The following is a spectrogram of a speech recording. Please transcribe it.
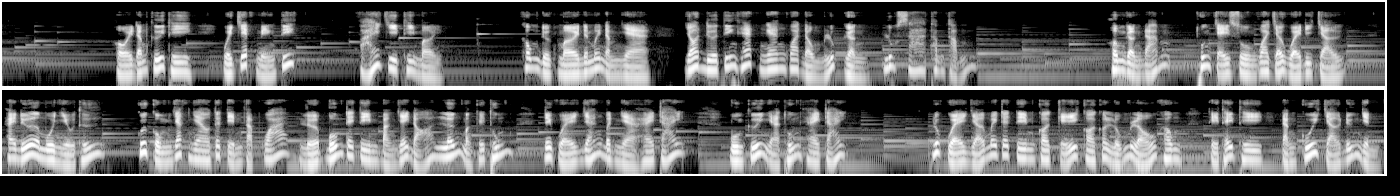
Hồi đám cưới thi, huệ chép miệng tiếc, phải chi thi mời? Không được mời nên mới nằm nhà, gió đưa tiếng hát ngang qua đồng lúc gần, lúc xa thăm thẳm. Hôm gần đám thuấn chạy xuồng qua chở Quệ đi chợ. Hai đứa mua nhiều thứ, cuối cùng dắt nhau tới tiệm tạp hóa lựa bốn trái tim bằng giấy đỏ lớn bằng cái thúng để Quệ dán bên nhà hai trái. Buồn cưới nhà thuấn hai trái. Lúc Quệ dở mấy trái tim coi kỹ coi có lủng lỗ không thì thấy thi đặng cuối chợ đứng nhìn.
